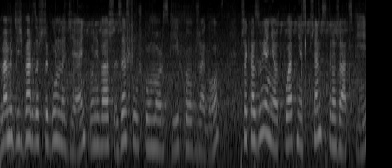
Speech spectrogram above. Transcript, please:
Mamy dziś bardzo szczególny dzień, ponieważ Zespół Szkół Morskich w Kołobrzegu przekazuje nieodpłatnie sprzęt strażacki,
